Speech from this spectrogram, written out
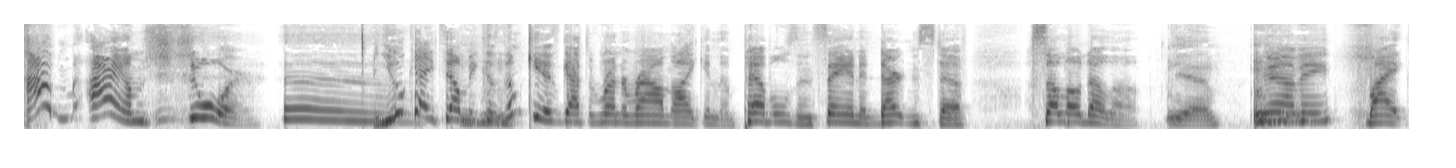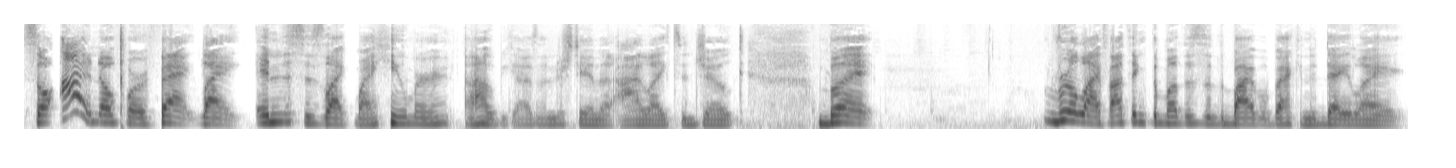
I, I am sure. You can't tell me because mm-hmm. them kids got to run around like in the pebbles and sand and dirt and stuff, solo dolo. Yeah. You know what I mm-hmm. mean? Like, so I know for a fact, like, and this is like my humor. I hope you guys understand that I like to joke. But real life, I think the mothers of the Bible back in the day, like,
